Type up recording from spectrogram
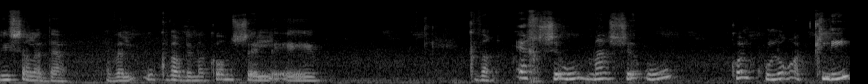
אי אפשר לדעת, אבל הוא כבר במקום של... אה, כבר איכשהו, מה שהוא, כל כולו רק כלי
